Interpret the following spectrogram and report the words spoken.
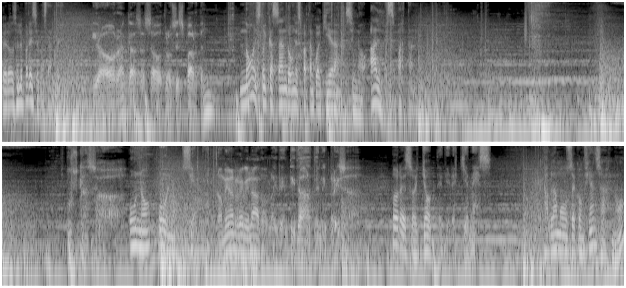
pero se le parece bastante. ¿Y ahora cazas a otros Spartan? No estoy cazando a un Spartan cualquiera, sino al Spartan. Buscas a... Uno, uno, siete. No me han revelado la identidad de mi presa. Por eso yo te diré quién es. Hablamos de confianza, ¿no?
